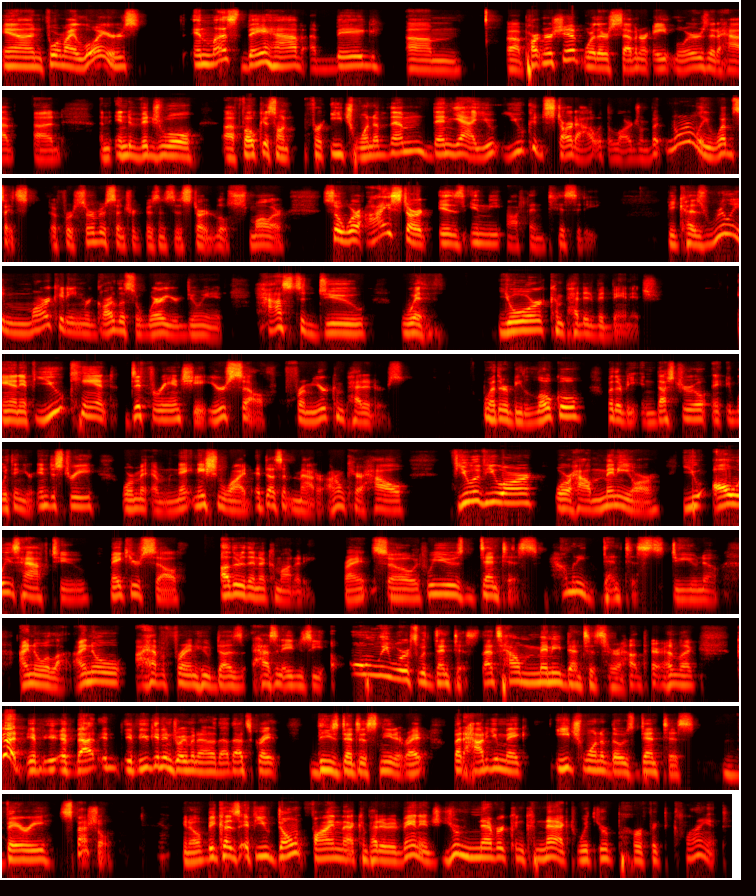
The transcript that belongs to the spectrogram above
And for my lawyers, unless they have a big um, uh, partnership where there's seven or eight lawyers that have uh, an individual uh, focus on for each one of them, then yeah, you you could start out with the large one. But normally, websites for service centric businesses start a little smaller. So where I start is in the authenticity, because really marketing, regardless of where you're doing it, has to do with your competitive advantage. And if you can't differentiate yourself from your competitors, whether it be local, whether it be industrial eh, within your industry or um, nationwide, it doesn't matter. I don't care how few of you are or how many are, you always have to make yourself other than a commodity. Right? So if we use dentists, how many dentists do you know? I know a lot. I know I have a friend who does has an agency only works with dentists. That's how many dentists are out there. I'm like, good. If you, if that if you get enjoyment out of that, that's great. These dentists need it, right? But how do you make each one of those dentists very special? Yeah. You know, because if you don't find that competitive advantage, you're never can connect with your perfect client.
